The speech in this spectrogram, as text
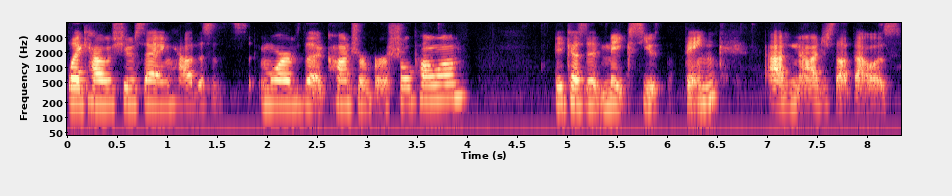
like how she was saying how this is more of the controversial poem because it makes you think. I don't know. I just thought that was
